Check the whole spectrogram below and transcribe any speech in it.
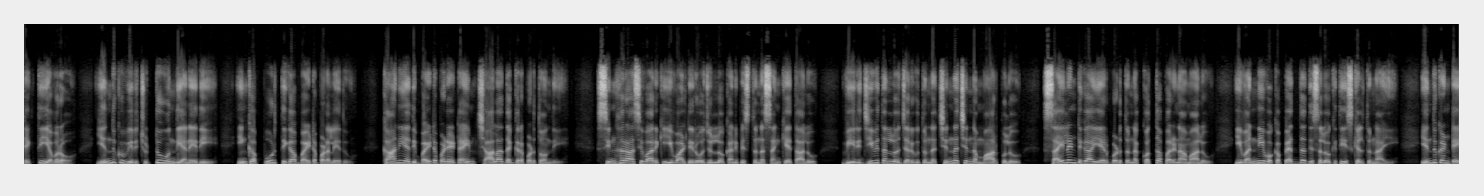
శక్తి ఎవరో ఎందుకు వీరి చుట్టూ ఉంది అనేది ఇంకా పూర్తిగా బయటపడలేదు. కాని అది బయటపడే టైం చాలా దగ్గర పడుతోంది. సింహరాశివారికి ఇవాల్టి రోజుల్లో కనిపిస్తున్న సంకేతాలు వీరి జీవితంలో జరుగుతున్న చిన్న చిన్న మార్పులు సైలెంట్గా ఏర్పడుతున్న కొత్త పరిణామాలు ఇవన్నీ ఒక పెద్ద దిశలోకి తీసుకెళ్తున్నాయి. ఎందుకంటే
